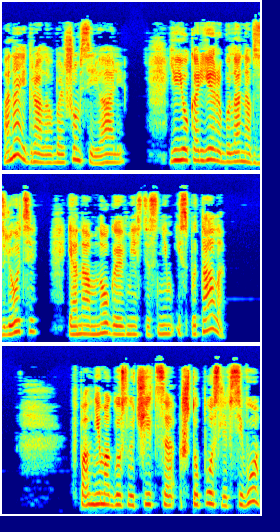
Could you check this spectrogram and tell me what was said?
Она играла в большом сериале, ее карьера была на взлете, и она многое вместе с ним испытала. Вполне могло случиться, что после всего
